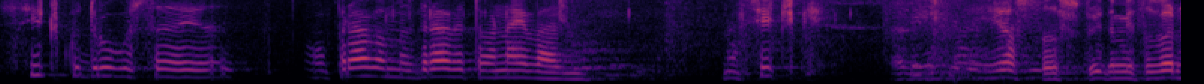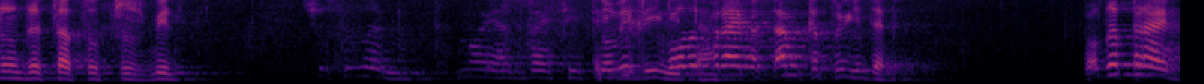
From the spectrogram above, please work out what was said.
Всичко друго се оправя, но здравето е най-важно. На всички. И аз също и да ми се върнат децата от чужбина. Ще се върнат. Моя 23 Но години какво да правим там, като идем? Какво да правим?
